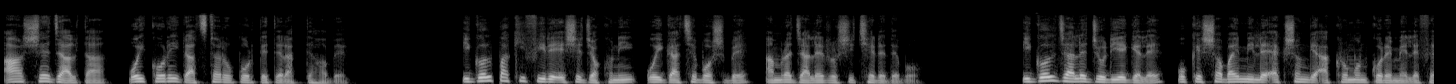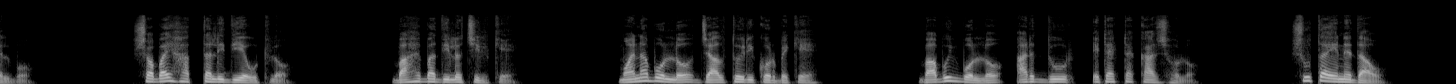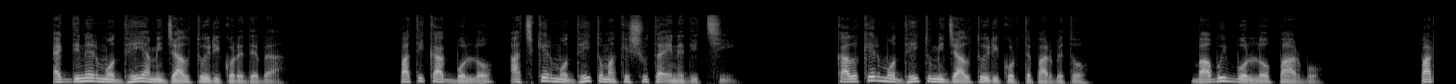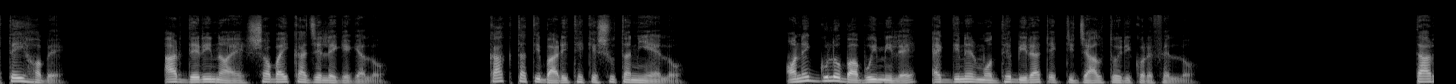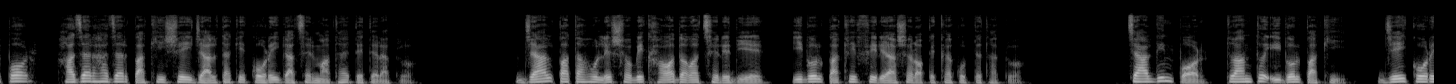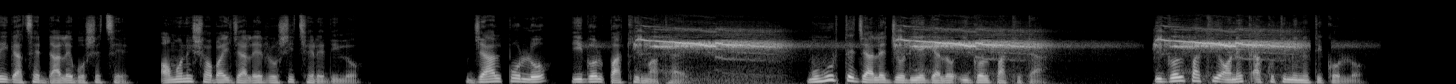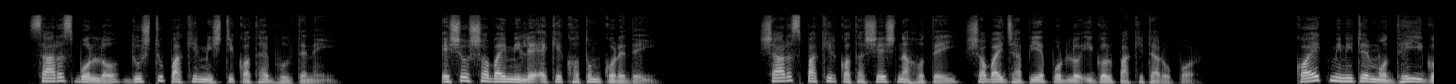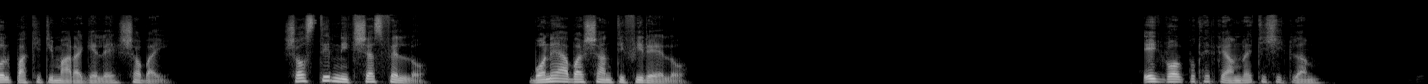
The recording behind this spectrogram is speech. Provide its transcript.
আর সে জালটা ওই করেই গাছটার ওপর পেতে রাখতে হবে। ঈগল পাখি ফিরে এসে যখনই ওই গাছে বসবে, আমরা জালের রশি ছেড়ে দেব। ঈগল জালে জড়িয়ে গেলে ওকে সবাই মিলে একসঙ্গে আক্রমণ করে মেলে ফেলব। সবাই হাততালি দিয়ে উঠল। বাহেবা দিল চিলকে। ময়না বলল, জাল তৈরি করবে কে? বাবুই বলল, আর দূর, এটা একটা কাজ হল। সুতা এনে দাও। একদিনের মধ্যেই আমি জাল তৈরি করে দেবা। পাতি কাক বলল, আজকের মধ্যেই তোমাকে সুতা এনে দিচ্ছি। কালকের মধ্যেই তুমি জাল তৈরি করতে পারবে তো? বাবুই বলল, পারব। পারতেই হবে। আর দেরি নয়, সবাই কাজে লেগে গেল। কাকতাতি বাড়ি থেকে সুতা নিয়ে এলো। অনেকগুলো বাবুই মিলে একদিনের মধ্যে বিরাট একটি জাল তৈরি করে ফেলল। তারপর হাজার হাজার পাখি সেই জালটাকে করেই গাছের মাথায় পেতে রাখল। জাল পাতা হলে সবে খাওয়া দাওয়া ছেড়ে দিয়ে ঈগল পাখির ফিরে আসার অপেক্ষা করতে থাকল। চার দিন পর ক্লান্ত ঈগল পাখি যেই করেই গাছের ডালে বসেছে, অমনি সবাই জালের রশি ছেড়ে দিল। জাল পড়ল ঈগল পাখির মাথায়। মুহূর্তে জালে জড়িয়ে গেল ঈগল পাখিটা। ঈগল পাখি অনেক আকুতি মিনতি করল। সারস বলল, দুষ্টু পাখির মিষ্টি কথায় ভুলতে নেই। এসো সবাই মিলে একে খতম করে দেই। সারস পাখির কথা শেষ না হতেই সবাই ঝাঁপিয়ে পড়ল ঈগল পাখিটার উপর। কয়েক মিনিটের মধ্যেই ঈগল পাখিটি মারা গেলে সবাই স্বস্তির নিঃশ্বাস ফেলল। বনে আবার শান্তি ফিরে এলো। এই গল্প থেকে আমরা কি শিখলাম?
